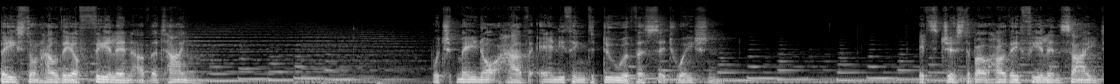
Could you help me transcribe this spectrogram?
based on how they are feeling at the time which may not have anything to do with the situation. It's just about how they feel inside.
